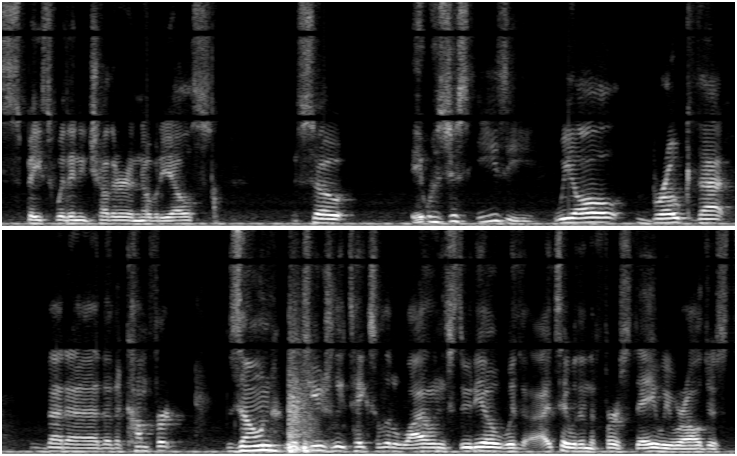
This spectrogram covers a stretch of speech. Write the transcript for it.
space within each other and nobody else. So it was just easy. We all broke that that uh, the, the comfort zone, which usually takes a little while in the studio. With I'd say within the first day, we were all just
